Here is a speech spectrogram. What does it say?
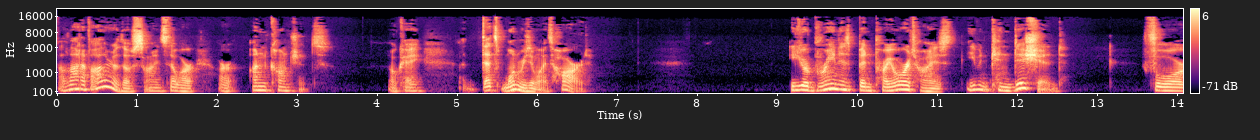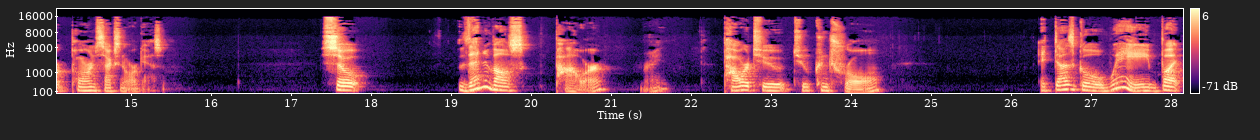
A lot of other of those signs, though, are, are unconscious. Okay? That's one reason why it's hard your brain has been prioritized, even conditioned for porn, sex, and orgasm. So that involves power, right? Power to to control. It does go away, but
